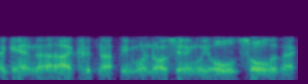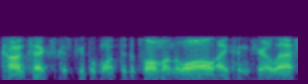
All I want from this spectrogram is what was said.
Again, uh, I could not be more nauseatingly old soul in that context because people want the diploma on the wall. I couldn't care less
